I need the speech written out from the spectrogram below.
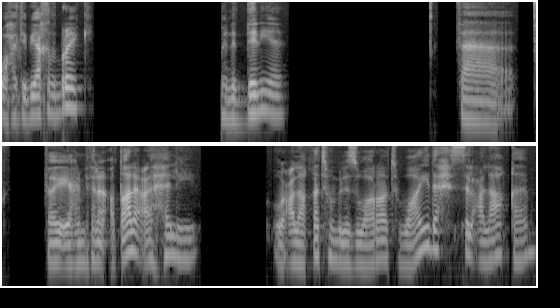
واحد يبي ياخذ بريك من الدنيا. ف فيعني مثلا أطالع أهلي وعلاقتهم بالزوارات وايد أحس العلاقة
